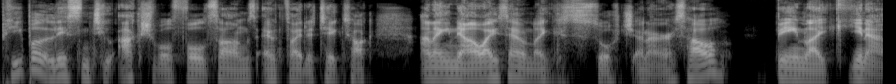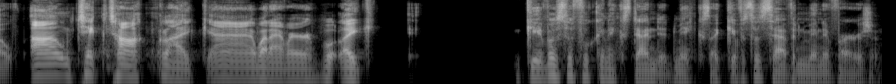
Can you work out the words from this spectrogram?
people listen to actual full songs outside of TikTok. And I know I sound like such an arsehole being like, you know, oh, TikTok, like, uh, whatever. But like, give us a fucking extended mix. Like, give us a seven minute version.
